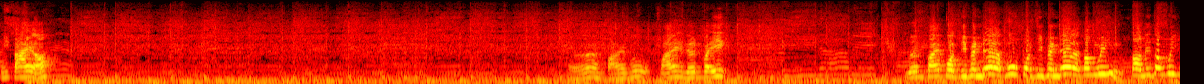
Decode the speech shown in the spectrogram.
มึงตายเหรอ เออไปฟูไปเดินไปอีก เดินไปปลดดีเพนเดอร์ฟูปลดดีเพนเดอร์ต้องวิ่ง ตอนนี้ต้องวิ่ง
